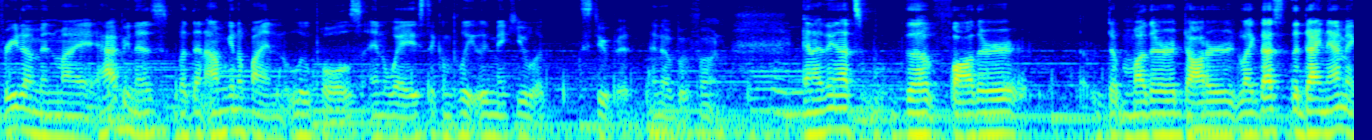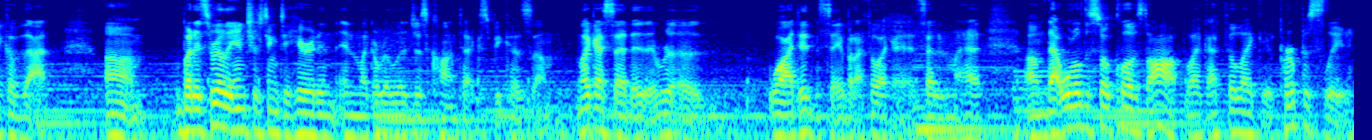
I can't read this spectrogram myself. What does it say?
freedom and my happiness, but then I'm going to find loopholes and ways to completely make you look stupid and a buffoon. And I think that's the father, the mother, daughter, like that's the dynamic of that. Um, but it's really interesting to hear it in, in like a religious context because, um, like I said, it, it, uh, well, I didn't say, but I feel like I said it in my head. Um, that world is so closed off. Like I feel like it, purposely,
